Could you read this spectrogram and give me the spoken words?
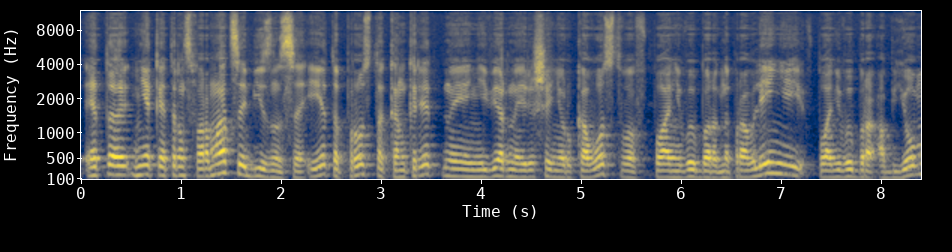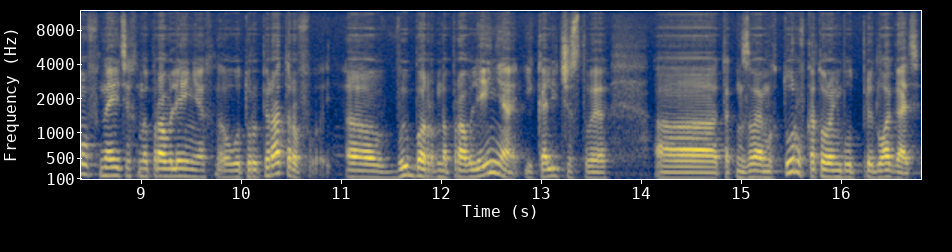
Это некая трансформация бизнеса, и это просто конкретные неверные решения руководства в плане выбора направлений, в плане выбора объемов на этих направлениях. У туроператоров э, выбор направления и количество э, так называемых туров, которые они будут предлагать,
